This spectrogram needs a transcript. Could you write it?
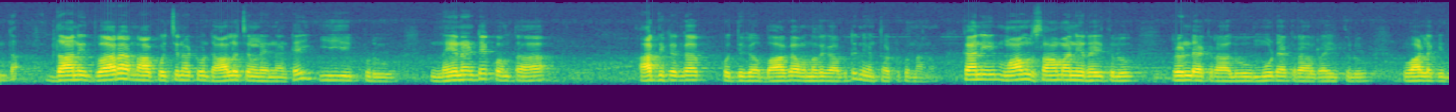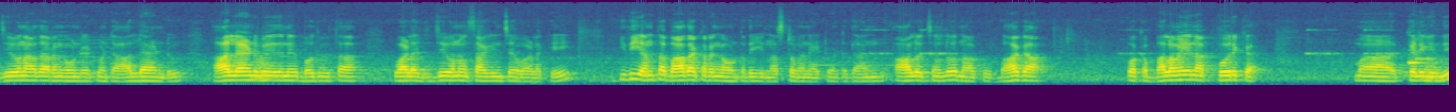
దా- దాని ద్వారా నాకు వచ్చినటువంటి ఆలోచనలు ఏంటంటే ఈ ఇప్పుడు నేనంటే కొంత ఆర్థికంగా కొద్దిగా బాగా ఉన్నది కాబట్టి నేను తట్టుకున్నాను. కానీ మామూలు సామాన్య రైతులు రెండు ఎకరాలు మూడు ఎకరాల రైతులు వాళ్ళకి జీవనాధారంగా ఉండేటువంటి ఆ ల్యాండ్ ఆ ల్యాండ్ మీదనే బతుకుతా వాళ్ళ జీవనం సాగించే వాళ్ళకి ఇది ఎంత బాధాకరంగా ఉంటుంది ఈ నష్టం అనేటువంటి దాని ఆలోచనలో నాకు బాగా ఒక బలమైన కోరిక మా కలిగింది.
